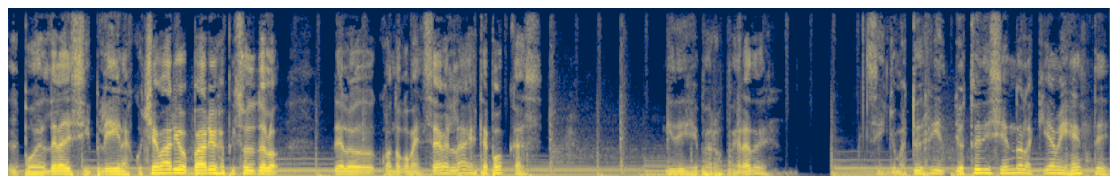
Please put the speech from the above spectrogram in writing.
el poder de la disciplina. Escuché varios, varios episodios de lo, de lo, cuando comencé, ¿verdad? Este podcast. Y dije, pero espérate. Sí, yo me estoy, yo estoy diciéndole aquí a mi gente,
